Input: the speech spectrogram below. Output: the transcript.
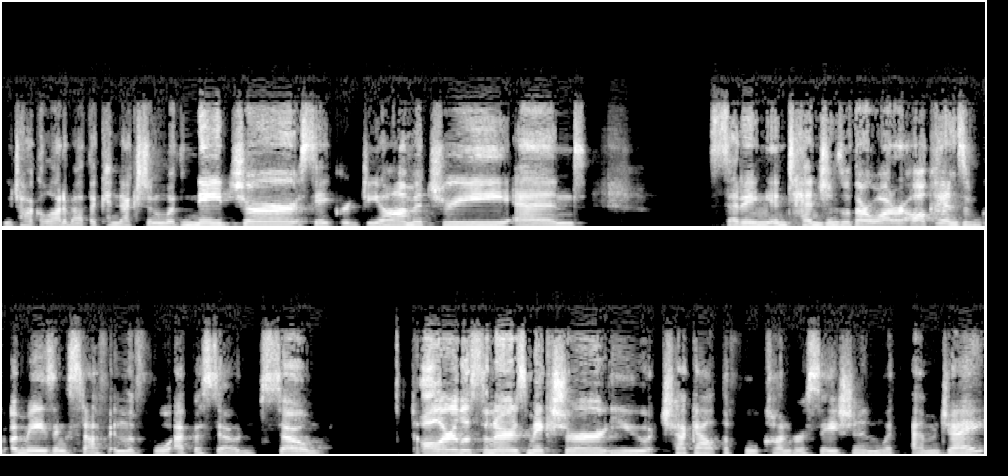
we talk a lot about the connection with nature, sacred geometry, and setting intentions with our water, all kinds of amazing stuff in the full episode. So, all our listeners, make sure you check out the full conversation with MJ.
